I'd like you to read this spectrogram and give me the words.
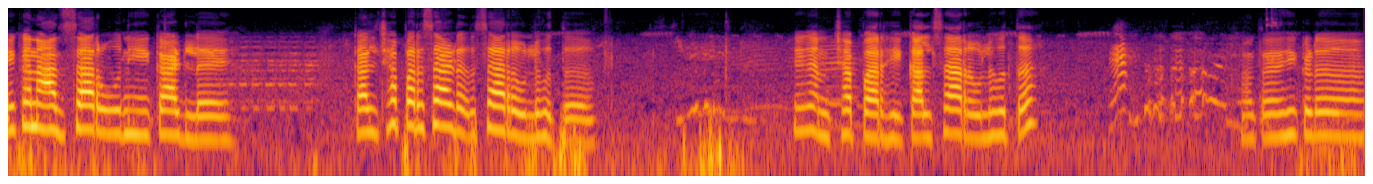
हे का ना आज सारवून हे काढलंय. काल छपार साड सारवलं होतं. हे का ना छपार हे काल सारवलं होतं. आता इकडं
